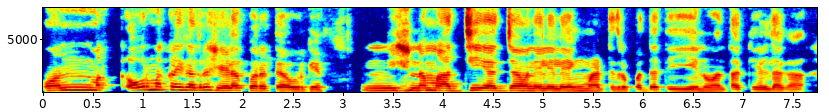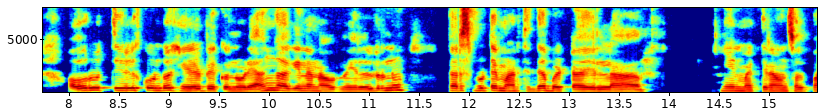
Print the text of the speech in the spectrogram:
ಒಂದು ಮಕ್, ಅವ್ರ ಮಕ್ಳಿಗಾದ್ರೂ ಹೇಳಕ್ ಬರುತ್ತೆ ಅವ್ರಿಗೆ. ನಮ್ಮ ಅಜ್ಜಿ, ಅಜ್ಜ ಮನೇಲೆಲ್ಲ ಹೆಂಗ್ ಮಾಡ್ತಿದ್ರು ಪದ್ಧತಿ ಏನು ಅಂತ ಕೇಳಿದಾಗ ಅವರು ತಿಳ್ಕೊಂಡು ಹೇಳ್ಬೇಕು ನೋಡಿ. ಹಂಗಾಗಿ ನಾನು ಅವ್ರನ್ನ ಎಲ್ರು ತರ್ಸ್ಬಿಟ್ಟೆ ಮಾಡ್ತಿದ್ದೆ ಬಟ್ ಎಲ್ಲ ಏನ್ ಮಾಡ್ತೀರಾ, ಒಂದ್ ಸ್ವಲ್ಪ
